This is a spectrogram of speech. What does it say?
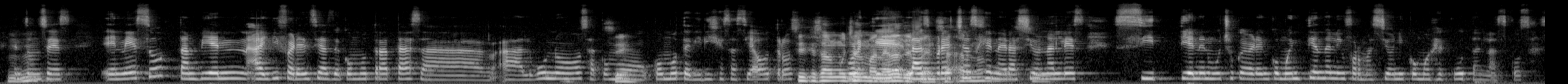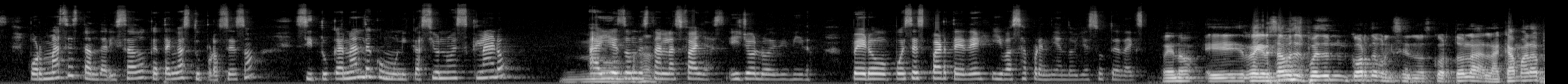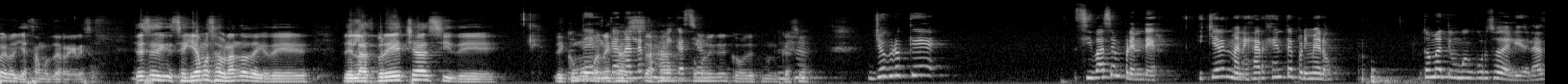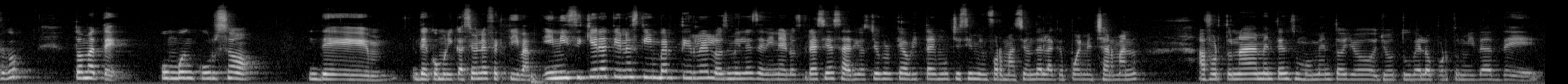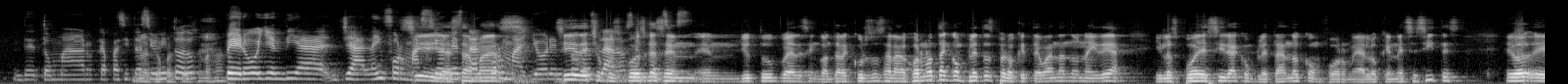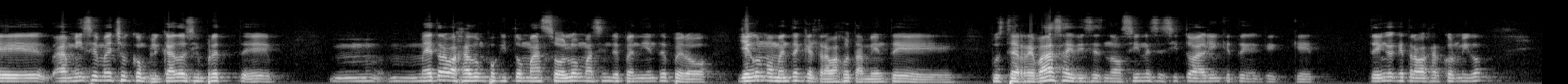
Entonces, en eso también hay diferencias de cómo tratas a, algunos, a cómo, cómo te diriges hacia otros. Sí, que son muchas maneras de Las brechas generacionales sí. tienen mucho que ver en cómo entienden la información y cómo ejecutan las cosas. Por más estandarizado que tengas tu proceso, si tu canal de comunicación no es claro, ahí es donde están las fallas y yo lo he vivido pero pues es parte de y vas aprendiendo y eso te da experiencia. Bueno, eh, regresamos después de un corte porque se nos cortó la, cámara, pero ya estamos de regreso. Entonces eh, seguíamos hablando de, las brechas y de, cómo Del manejas canal de comunicación. Yo creo que si vas a emprender y quieres manejar gente, primero, tómate un buen curso de liderazgo, tómate un buen curso de de comunicación efectiva. Y ni siquiera tienes que invertirle los miles de dineros. Gracias a Dios, yo creo que ahorita hay muchísima información de la que pueden echar mano. Afortunadamente en su momento yo, yo tuve la oportunidad de, tomar capacitación, y todo, pero hoy en día ya la información está, por mayor en Sí, de hecho, pues buscas en, en, YouTube, puedes encontrar cursos a lo mejor no tan completos, pero que te van dando una idea y los puedes ir a completando conforme a lo que necesites. Eh, a mí se me ha hecho complicado siempre... Eh, me he trabajado un poquito más solo, más independiente, pero llega un momento en que el trabajo también te, pues te rebasa y dices, no, sí necesito a alguien que, que, tenga que trabajar conmigo.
